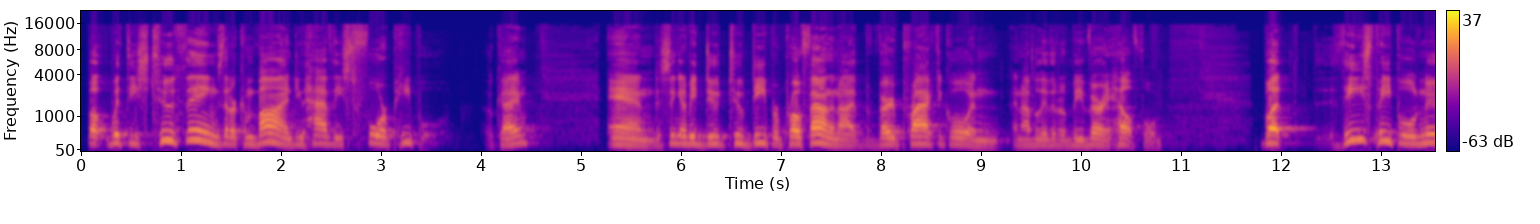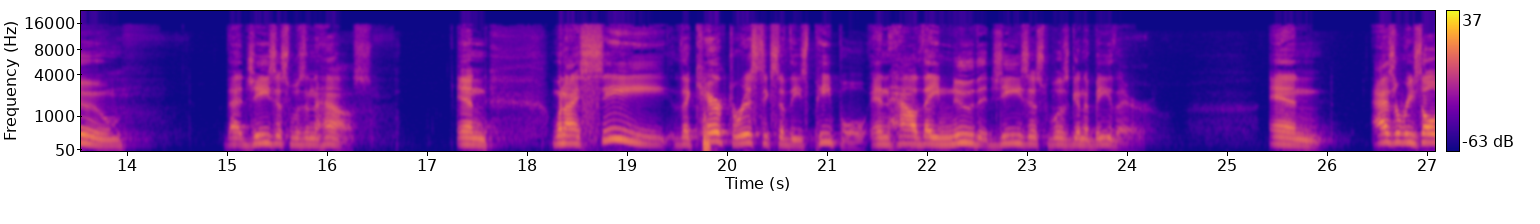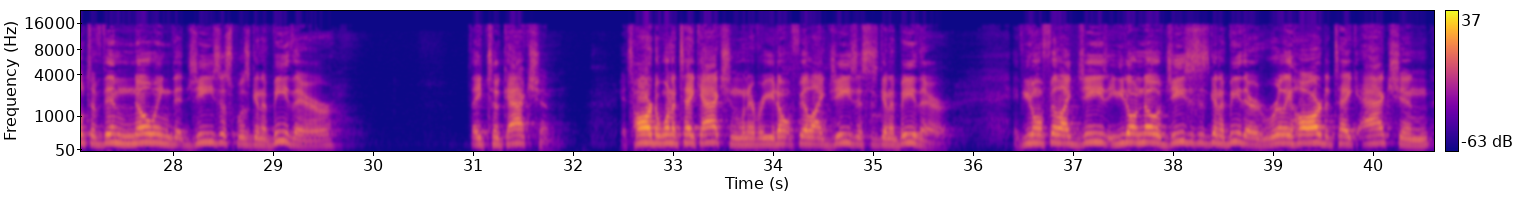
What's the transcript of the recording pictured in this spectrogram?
But with these two things that are combined, you have these four people, okay? And this isn't going to be too deep or profound tonight, but very practical, and, and I believe it'll be very helpful. But these people knew that Jesus was in the house. And when I see the characteristics of these people and how they knew that Jesus was going to be there, and as a result of them knowing that Jesus was going to be there, they took action. It's hard to want to take action whenever you don't feel like Jesus is going to be there. If you don't feel like Jesus, if you don't know if Jesus is going to be there, it's really hard to take action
